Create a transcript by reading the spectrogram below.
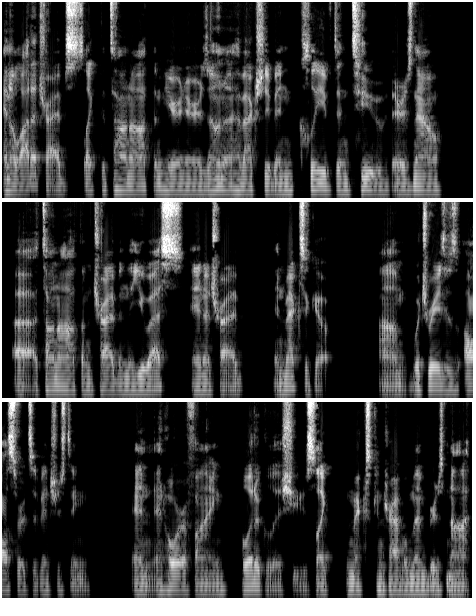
and a lot of tribes, like the O'odham here in Arizona, have actually been cleaved in two. There's now uh, a O'odham tribe in the U.S. and a tribe in Mexico, um, which raises all sorts of interesting and, and, horrifying political issues, like the Mexican tribal members not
